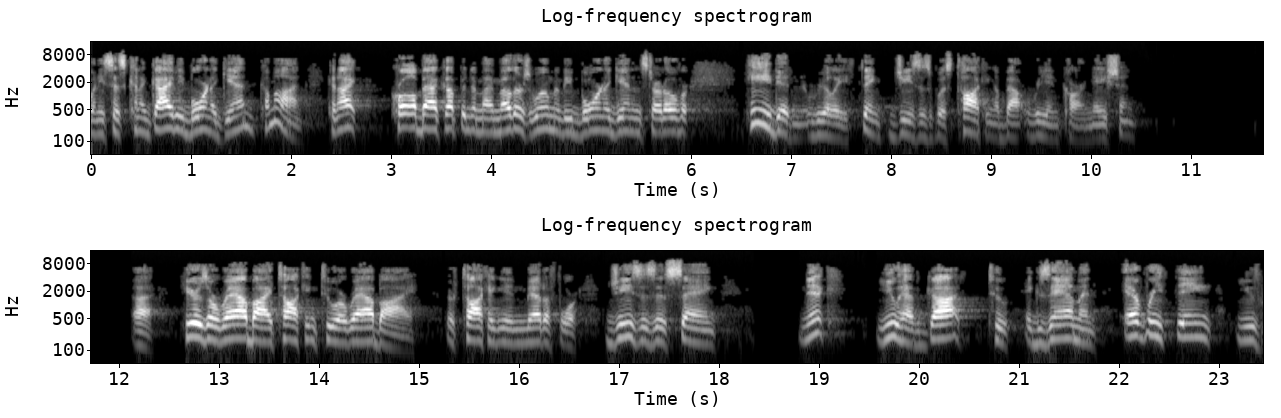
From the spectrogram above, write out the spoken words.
when he says, Can a guy be born again? Come on. Can I crawl back up into my mother's womb and be born again and start over? He didn't really think Jesus was talking about reincarnation. Uh, here's a rabbi talking to a rabbi. They're talking in metaphor. Jesus is saying, Nick, you have got to examine everything you've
